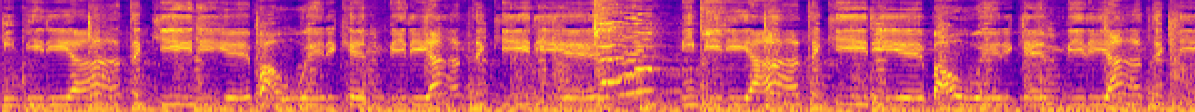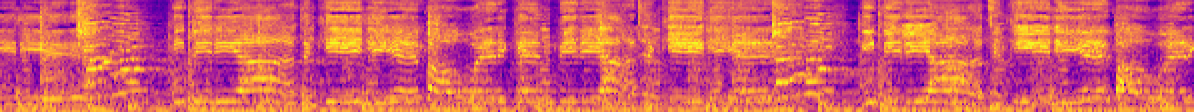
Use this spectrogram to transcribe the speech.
Mi biriata kirie, bauer ken biriata kirie. Mi biriata kirie, bauer ken biriata kirie. que envidia te kiriye Envidia te kiriye Bauer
